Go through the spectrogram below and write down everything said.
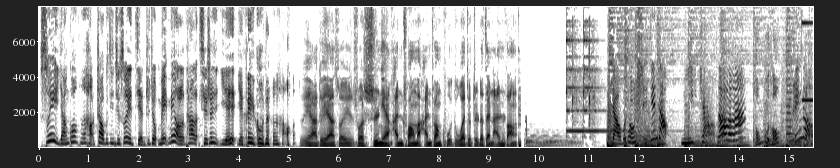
所以阳光很好，照不进去，所以简直就没没有了它了。其实也也可以过得很好。对呀，对呀，所以说十年寒窗嘛，寒窗苦读啊，就值得在南方。找不同时间到，你找到了吗？同不同？Bingo，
